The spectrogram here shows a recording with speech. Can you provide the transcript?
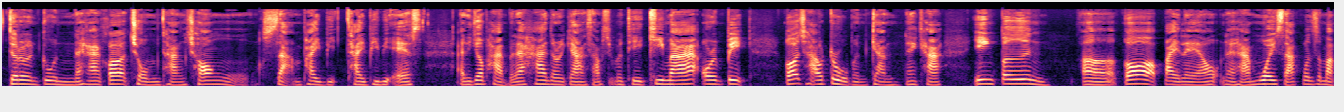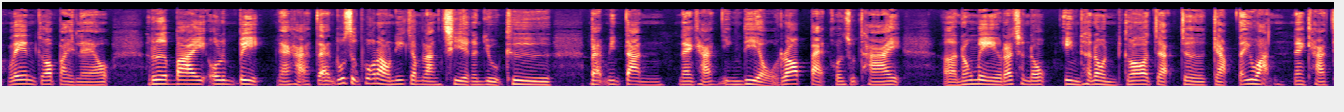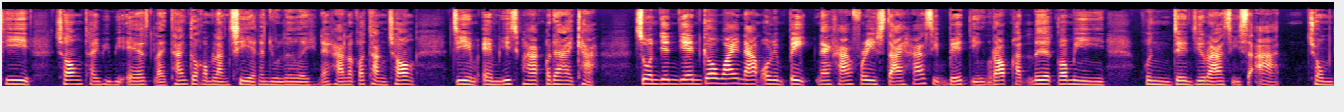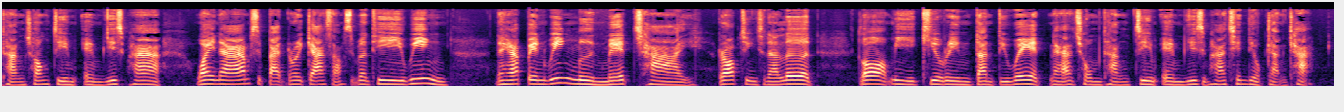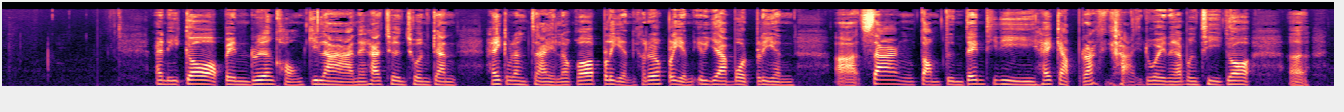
เจริญกุลนะคะ ก็ชมทางช่อง3ไพบิไทย PBS อันนี้ก็ผ่านไปแล้ว5นาฬิกา30นาที ขี่ม้าโอลิมปิก ก็เช้าตรู่เหมือนกันนะคะ ยิงปืน เอ่อก็ไปแล้วนะคะมวยสากลสมัครเล่นก็ไปแล้ว เรือใบโอลิมปิกนะคะแต่รู้สึกพวกเรานี่กำลังเชียร์กันอยู่คือแบดมินตันนะคะยิงเดี่ยวรอบ 8 คนสุดท้ายน้องเมย์รัชนกอินทนนท์ก็จะเจอกับไต้หวันนะคะที่ช่องไทย PBS หลายท่านก็กำลังเชียร์กันอยู่เลยนะคะแล้วก็ทางช่อง GMM 25 ก็ได้ค่ะ ส่วนเย็นๆ ก็ว่ายน้ำโอลิมปิกนะคะฟรีสไตล์ 50 เบสหญิงรอบคัดเลือกก็มีคุณเจนจิราศรีสะอาด ชมทางช่องจีม M25 ว่ายน้ำ 18นาฬิกา30 นาทีวิ่งนะคะเป็นวิ่งหมื่นเมตรชาย รอบชิงชนะเลิศ ก็มีคิรินตันติเวศนะคะชมทางจีม M25 เช่นเดียวกันค่ะ อันนี้ก็เป็นเรื่องของกีฬานะคะ เชิญชวนกันให้กำลังใจแล้วก็เปลี่ยนเขาเรียกว่าเปลี่ยนอิริยาบถเปลี่ยน สร้างต่อมตื่นเต้นที่ดีให้กับร่างกายด้วยนะบางทีก็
